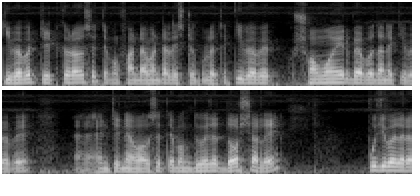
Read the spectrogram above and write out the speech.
কীভাবে ট্রিট করা উচিত এবং ফান্ডামেন্টাল স্টকগুলোতে কীভাবে সময়ের ব্যবধানে কীভাবে এন্ট্রি নেওয়া উচিত এবং দু হাজার দশ সালে পুঁজিবাজারে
